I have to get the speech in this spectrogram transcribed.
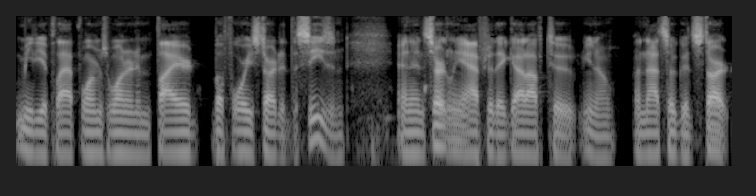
media platforms, wanted him fired before he started the season, and then certainly after they got off to you know a not so good start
